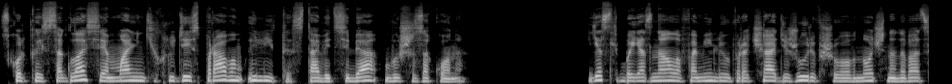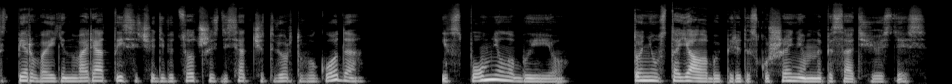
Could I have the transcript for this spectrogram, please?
сколько из согласия маленьких людей с правом элиты ставить себя выше закона. Если бы я знала фамилию врача, дежурившего в ночь на 21 января 1964 года, и вспомнила бы ее, то не устояла бы перед искушением написать ее здесь.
